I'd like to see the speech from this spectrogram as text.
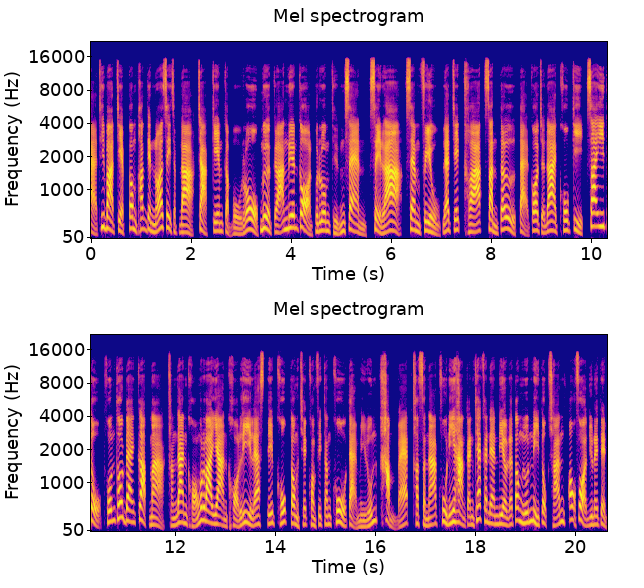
ร์ที่บาดเจ็บต้องพักอย่างน้อย4สัปดาห์จากเกมกับโบโรเมื่อกลางเดือนก่อนรวมถึงแซน เซล่า แซมฟิล และเจคคลาร์กซันเตอร์ แต่ก็จะได้โคกิซาอิโตะพ้นโทษแบนกลับมา ทางด้านของรายานคอลลี่ และสตีฟคุกต้องเช็คความฟิตทั้งคู่ แต่มีลุ้นขัมแบ็กทัศนะคู่นี้ห่างกันแค่คะแนนเดียว และต้องลุ้นหนีตกชั้นออกฟอร์ดยูไนเต็ด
